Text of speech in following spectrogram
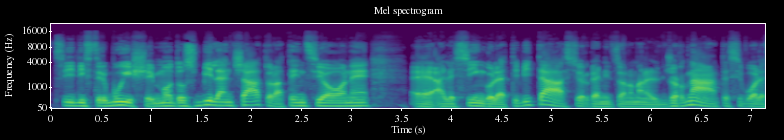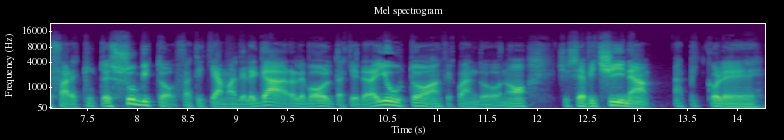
si distribuisce in modo sbilanciato l'attenzione eh, alle singole attività, si organizzano male le giornate, si vuole fare tutto e subito, fatichiamo a delegare alle volte, a chiedere aiuto, anche quando no, ci si avvicina a piccole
